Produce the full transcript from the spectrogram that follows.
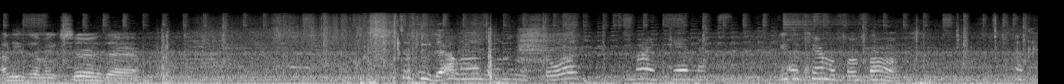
I need to make sure that it took you that long going in the store? My goodness. Use the camera for a phone. Okay.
